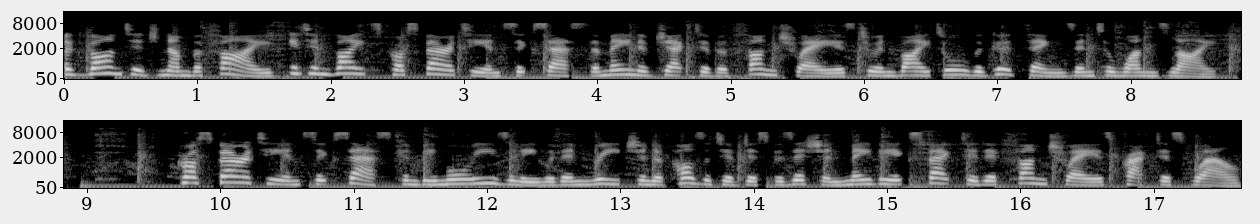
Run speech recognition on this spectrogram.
Advantage number 5, it invites prosperity and success. The main objective of feng shui is to invite all the good things into one's life. Prosperity and success can be more easily within reach and a positive disposition may be expected if feng shui is practiced well.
